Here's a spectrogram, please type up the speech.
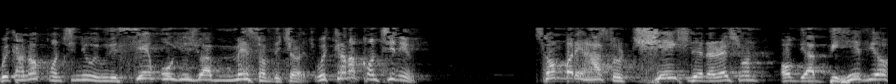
We cannot continue with the same old usual mess of the church. We cannot continue. Somebody has to change the direction of their behavior,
